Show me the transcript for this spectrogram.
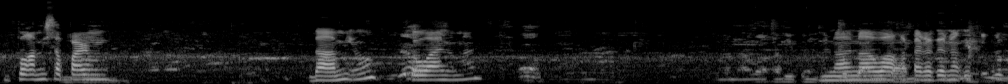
Dito kami sa farm. Dami, oh. Tuwa naman. Nanawa ka dito ng Mananawa ka talaga ng itlog.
